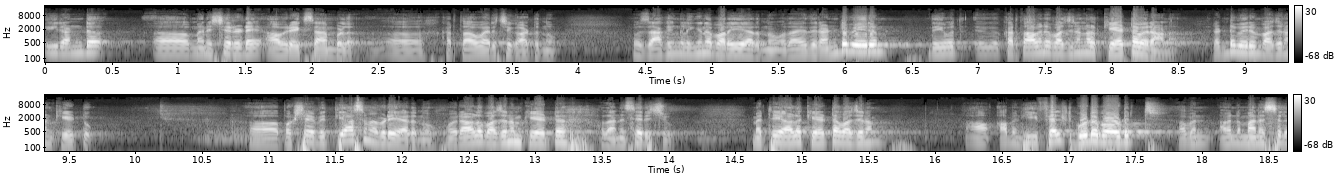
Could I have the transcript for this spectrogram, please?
ഈ രണ്ട് മനുഷ്യരുടെ ആ ഒരു എക്സാമ്പിൾ കർത്താവ് വരച്ച് കാട്ടുന്നു. അപ്പോൾ സാഖ്യങ്ങൾ ഇങ്ങനെ പറയുമായിരുന്നു അതായത് രണ്ടുപേരും ദൈവ കർത്താവിന്റെ വചനങ്ങൾ കേട്ടവരാണ്. രണ്ടുപേരും വചനം കേട്ടു. പക്ഷേ വ്യത്യാസം എവിടെയായിരുന്നു? ഒരാൾ വചനം കേട്ട് അതനുസരിച്ചു. മറ്റേയാൾ കേട്ട വചനം അവൻ he felt good about it അവൻ അവന്റെ മനസ്സിൽ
